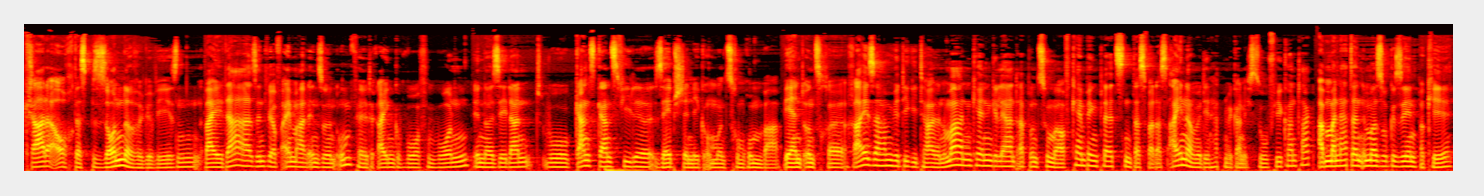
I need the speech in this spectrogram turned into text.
gerade auch das Besondere gewesen, weil da sind wir auf einmal in so ein Umfeld reingeworfen worden in Neuseeland, wo ganz, ganz viele Selbstständige um uns herum war. Während unserer Reise haben wir digitale Nomaden kennengelernt, ab und zu mal auf Campingplätzen. Das war das eine, mit denen hatten wir gar nicht so viel Kontakt. Aber man hat dann immer so gesehen, okay,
